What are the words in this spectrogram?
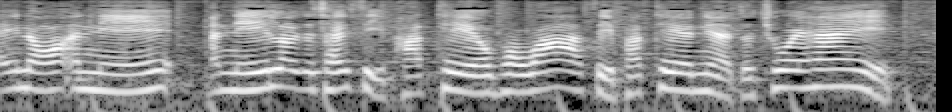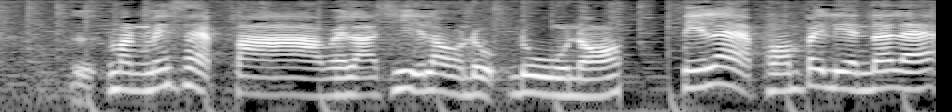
ท์เนาะอันนี้อันนี้เราจะใช้สีพาสเทล เพราะว่าสีพาสเทลเนี่ยจะช่วยให้ มันไม่แสบตาเวลาที่เราดูเนาะนี่แหละพร้อมไปเรียนได้แล้ว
